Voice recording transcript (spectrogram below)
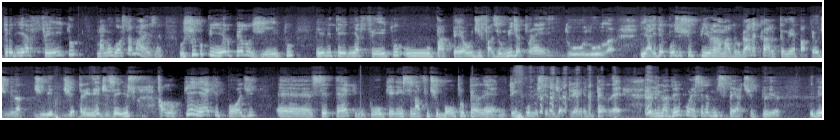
teria feito, mas não gosta mais, né? O Chico Pinheiro, pelo jeito, ele teria feito o papel de fazer o media training do Lula. E aí depois o Chico Pinheiro, na madrugada, claro que também é papel de, de media trainer dizer isso, falou quem é que pode é, ser técnico ou querer ensinar futebol pro Pelé. Não tem como eu ser media trainer do Pelé. Ele ainda veio com essa, ele é muito esperto, Chico Pinheiro. Ele,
